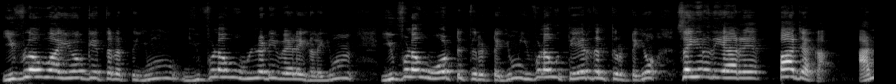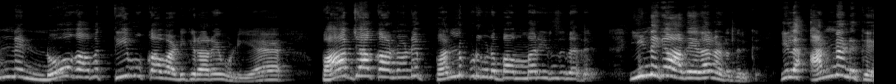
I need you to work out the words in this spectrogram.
இவ்வளவு அயோக்கியத்தனத்தையும் இவ்வளவு உள்ளடி வேலைகளையும் இவ்வளவு ஓட்டு திருட்டையும் இவ்வளவு தேர்தல் திருட்டையும் செய்யறது யாரு? பாஜக. அண்ணன் நோகாம திமுகவை அடிக்கிறாரே ஒழிய பாஜக பல்லு புடுங்கின பாம்பு மாதிரி இருந்துறாரு. இன்னைக்கும் அதே தான் நடந்திருக்கு. இல்ல அண்ணனுக்கு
